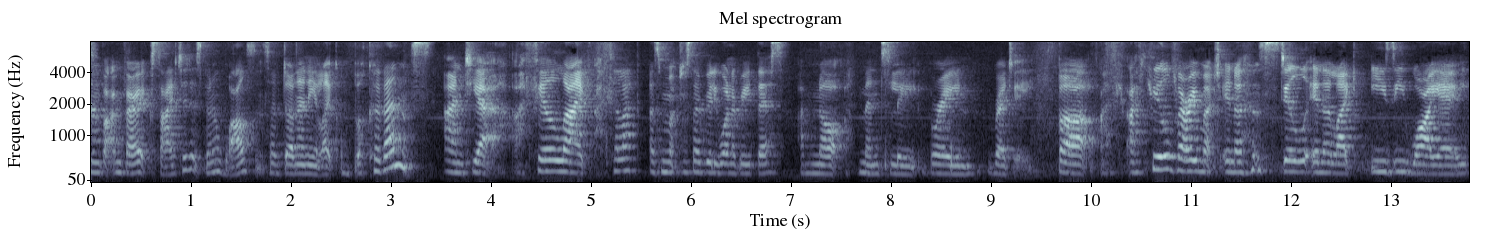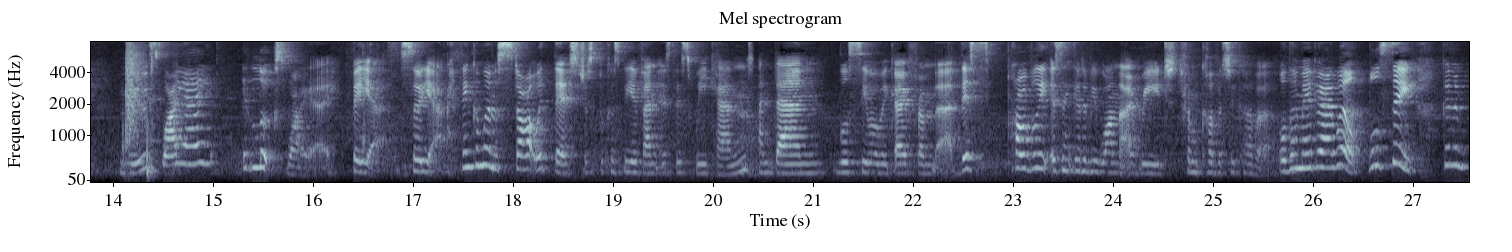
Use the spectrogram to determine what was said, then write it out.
Um, but I'm very excited. It's been a while since I've done any like book events. And yeah I feel like I feel like as much as I really want to read this I'm not mentally brain ready. But I, I feel very much in a still in a like easy YA moves YA. It looks YA. But yeah, so yeah, I think I'm gonna start with this just because the event is this weekend and then we'll see where we go from there. This probably isn't gonna be one that I read from cover to cover, although maybe I will. We'll see. I'm gonna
